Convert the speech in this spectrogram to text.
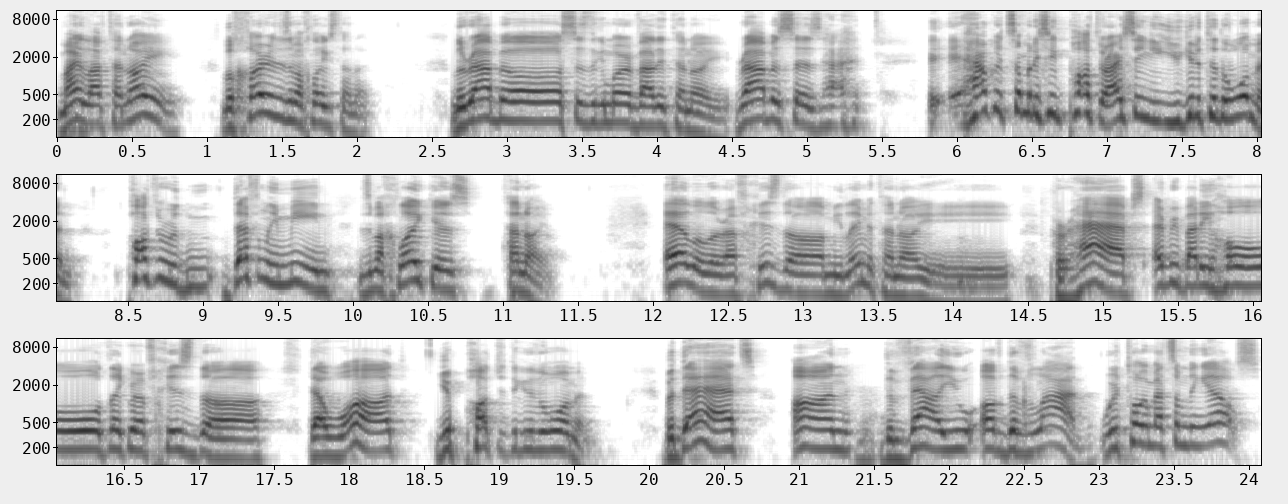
My lav tanoi. L'chayr is machlokes tanoi. The Rabbi says the Gemara Vadi Tanoi. Rabbi says, how, could somebody say potter? I say you, give it to the woman. Potter would definitely mean this machlokes tanoi. Perhaps everybody holds like Rav Chisda that what you potter to give the woman, but that's on the value of the vlad. We're talking about something else.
